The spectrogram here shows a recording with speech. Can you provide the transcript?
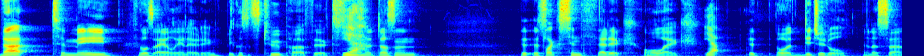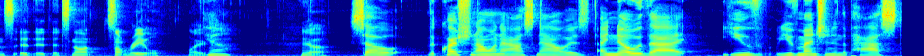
that to me feels alienating because it's too perfect. Yeah. And it doesn't it, it's like synthetic or like Yeah. it, or digital in a sense. It, it it's not it's not real. Like Yeah. yeah. So the question I want to ask now is I know that you've you've mentioned in the past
